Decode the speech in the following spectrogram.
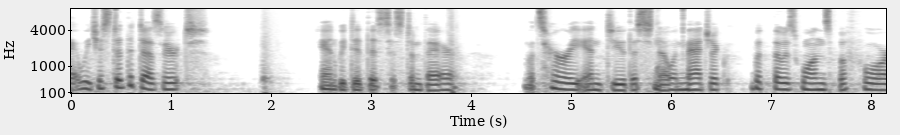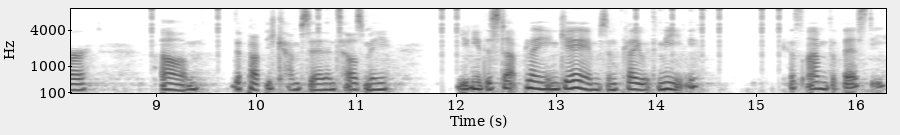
Okay, we just did the desert, and we did this system there. Let's hurry and do the snow and magic with those ones before um, the puppy comes in and tells me, you need to stop playing games and play with me. Because I'm the bestie.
